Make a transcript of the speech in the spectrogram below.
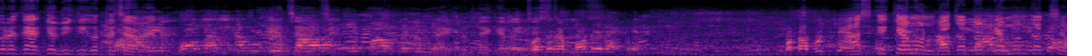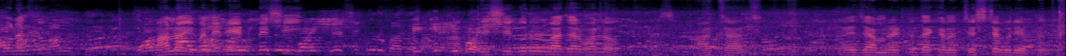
করে তো আর কেউ বিক্রি করতে চাবে না। আচ্ছা, আচ্ছা। আজকে কেমন? বাজার দর কেমন যাচ্ছে বলেন তো? ভালোই মানে রেট বেশি? দেশি গরুর বাজার ভালো? আচ্ছা আচ্ছা। এই যে আমরা একটু দেখানোর চেষ্টা করি আপনাদের।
